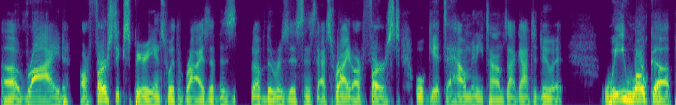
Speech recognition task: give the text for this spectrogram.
uh, ride, our first experience with Rise of the of the Resistance. That's right, our first. We'll get to how many times I got to do it. We woke up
